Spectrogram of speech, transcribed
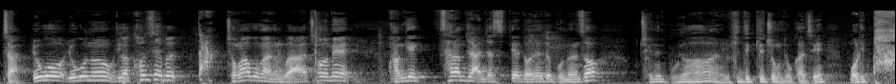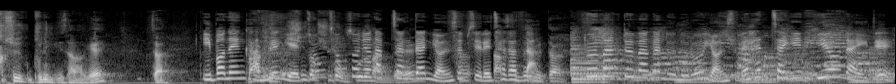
자, 요거, 요거는 우리가 컨셉을 딱 정하고 가는 거야. 처음에 관객 사람들 앉았을 때 너네들 보면서 쟤는 뭐야. 이렇게 느낄 정도까지. 머리 팍 숙이고 분위기 이상하게. 자, 이번엔 강릉 예총 시덕시덕 청소년. 합창단 연습실을 딱 찾았다. 똘망똘망한 눈으로 연습에 한창인 귀여운 아이들.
